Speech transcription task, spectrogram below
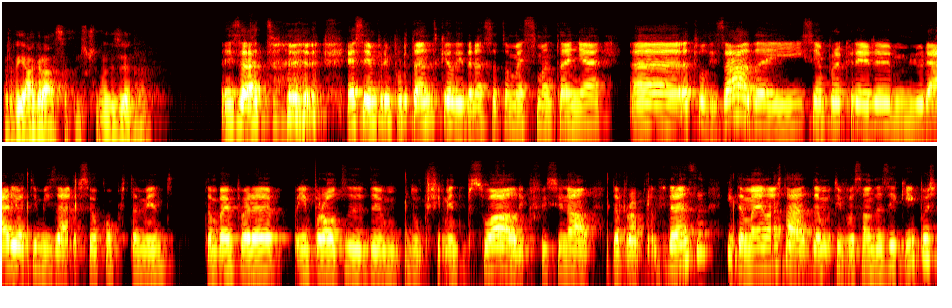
perdia a graça, como se costuma dizer, não é? Exato. É sempre importante que a liderança também se mantenha uh, atualizada e sempre a querer melhorar e otimizar o seu comportamento, também para em prol de, de, de, um crescimento pessoal e profissional da própria liderança e também lá está da motivação das equipas,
